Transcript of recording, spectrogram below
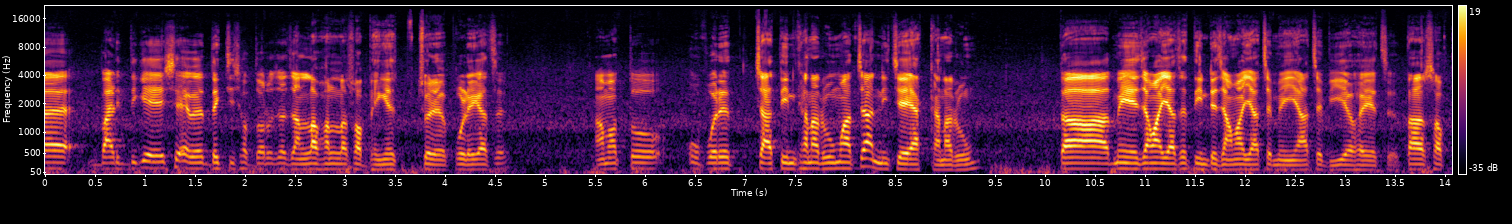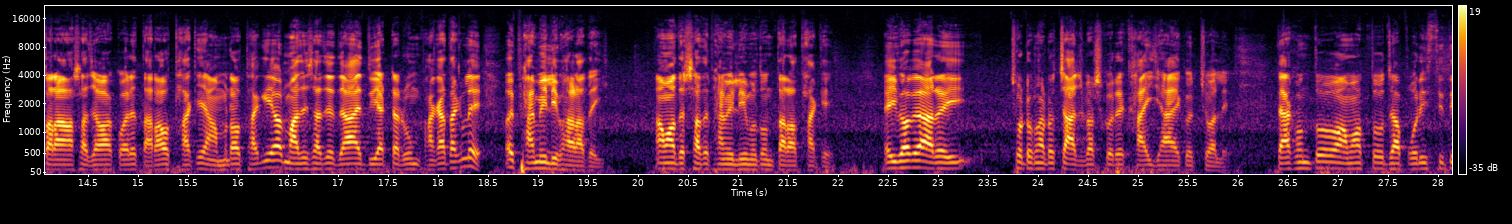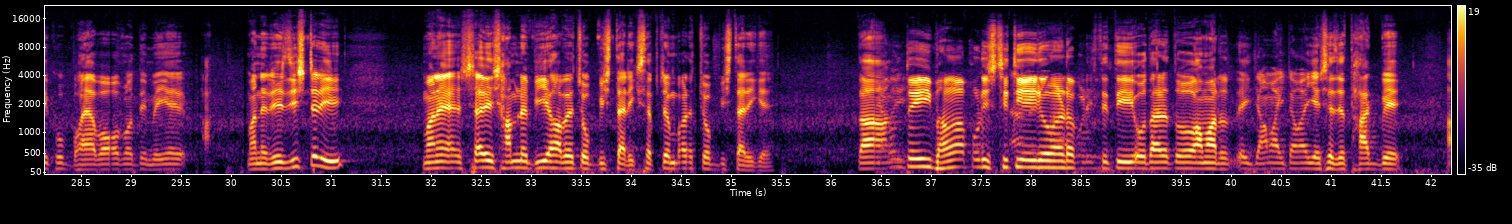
বাড়ির দিকে এসে এবার দেখছি সব দরজা, জানলা ফানলা সব ভেঙে চড়ে, পড়ে গেছে। আমার তো উপরে চা তিনখানা রুম আছে আর নিচে একখানা রুম। তা মেয়ে জামাই আছে, তিনটে জামাই আছে, মেয়ে আছে, বিয়ে হয়েছে। তা সব তারা আসা যাওয়া করে, তারাও থাকে, আমরাও থাকি। আর মাঝে সাঝে যায়, দুই একটা রুম ফাঁকা থাকলে ওই ফ্যামিলি ভাড়া দেয় আমাদের সাথে ফ্যামিলির মতন তারা থাকে। এইভাবে আর এই ছোটোখাটো চাষবাস করে খাই, ঝাই করে চলে। তা এখন তো আমার তো যা পরিস্থিতি খুব ভয়াবহর মধ্যে মেয়ে মানে রেজিস্টারি মানে সেই সামনে বিয়ে হবে চব্বিশ তারিখ সেপ্টেম্বরের চব্বিশ তারিখে। তা আমি তো এই ভাঙা পরিস্থিতি এইরকম একটা পরিস্থিতি ওধারে তো আমার এই জামাই টামাই এসে যে থাকবে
